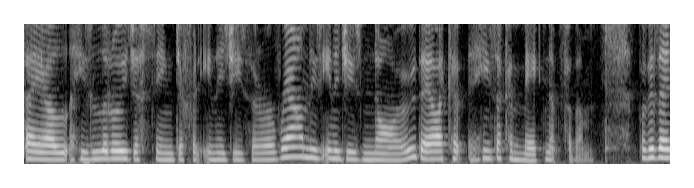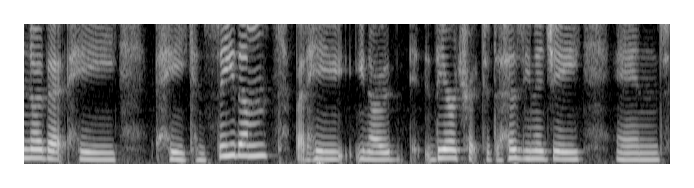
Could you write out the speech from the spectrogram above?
They are. He's literally just seeing different energies that are around. These energies know they're like a. He's like a magnet for them, because they know that he he can see them, but he, you know, they're attracted to his energy and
